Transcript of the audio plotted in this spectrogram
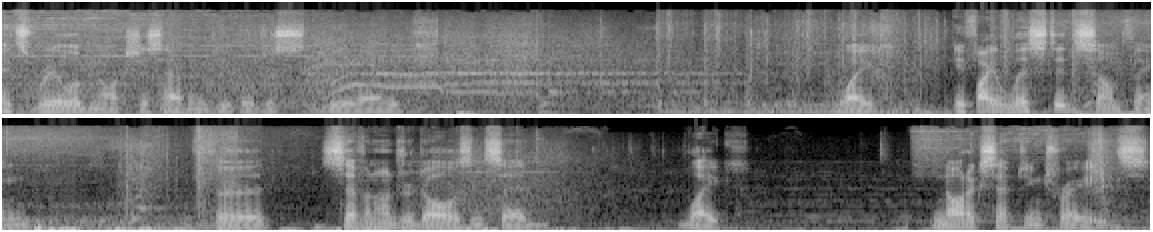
It's real obnoxious having people just be like... Like, if I listed something for $700 and said, like, not accepting trades,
